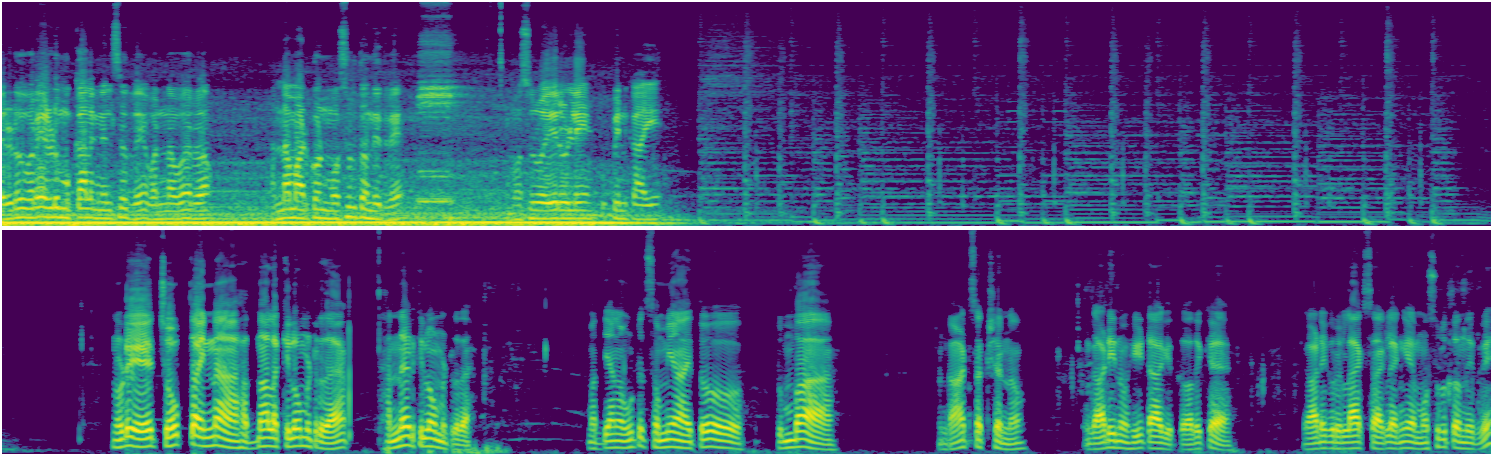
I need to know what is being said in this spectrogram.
ಎರಡೂವರೆ ಎರಡು ಮುಕ್ಕಾಲಿಗೆ ನಿಲ್ಸಿದ್ವಿ. ಒನ್ ಅವರ್ ಅನ್ನ ಮಾಡ್ಕೊಂಡು ಮೊಸರು ತಂದಿದ್ವಿ. ಮೊಸರು ಈರುಳ್ಳಿ ಉಪ್ಪಿನಕಾಯಿ. ನೋಡಿ ಚೋಪ್ತಾ ಇನ್ನ ಹದಿನಾಲ್ಕು ಕಿಲೋಮೀಟರ್ ಇದೆ. ಹನ್ನೆರಡು ಕಿಲೋಮೀಟರ್ ಇದೆ. ಮಧ್ಯಾಹ್ನ ಊಟದ ಸಮಯ ಆಯಿತು. ತುಂಬ ಘಾಟ್ ಸೆಕ್ಷನ್ನು ಗಾಡಿನೂ ಹೀಟ್ ಆಗಿತ್ತು. ಅದಕ್ಕೆ ಗಾಡಿಗೂ ರಿಲ್ಯಾಕ್ಸ್ ಆಗಲಿ ಹಂಗೆ ಮೊಸರು ತಂದಿದ್ವಿ.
